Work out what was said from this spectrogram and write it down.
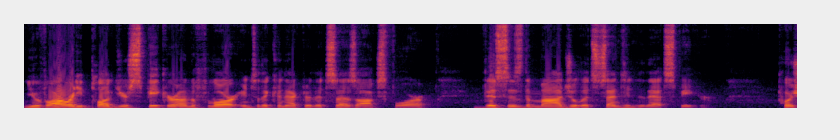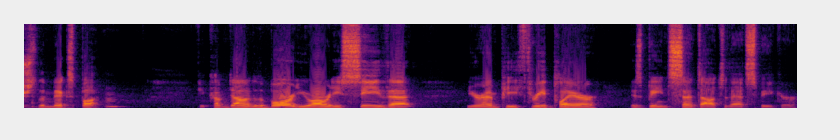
You've already plugged your speaker on the floor into the connector that says aux 4. This is the module that's sent into that speaker. Push the mix button. If you come down to the board, you already see that your MP3 player is being sent out to that speaker.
